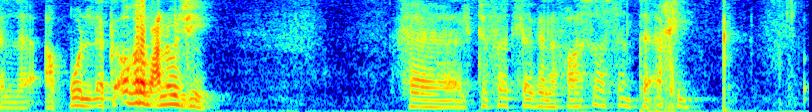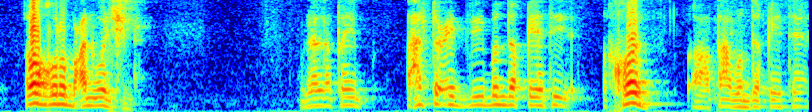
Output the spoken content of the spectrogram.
قال له أقول لك اغرب عن وجهي. فالتفت له قال له أنت أخي اغرب عن وجهي. قال له طيب هل تعيد لي بندقيتي؟ خذ. أعطاه بندقيته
